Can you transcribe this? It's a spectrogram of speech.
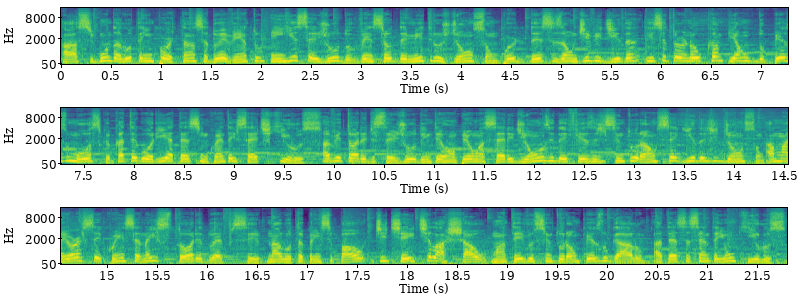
a segunda luta em importância do evento, Henry Sejudo venceu Demetrius Johnson por decisão dividida e se tornou campeão do peso mosca, categoria até 57 quilos. A vitória de Sejudo interrompeu uma série de 11 defesas de cinturão seguidas de Johnson, a maior sequência na história do UFC. Na luta principal, DJ Tilachau manteve o cinturão peso galo até 60 61 quilos,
